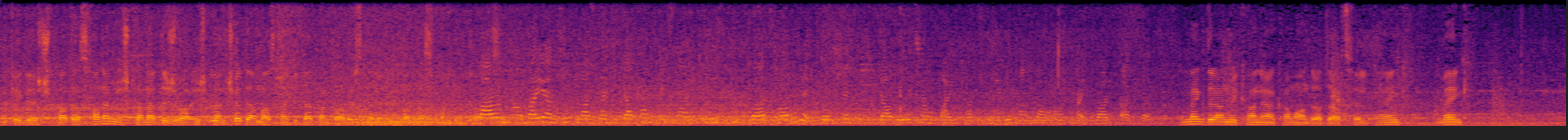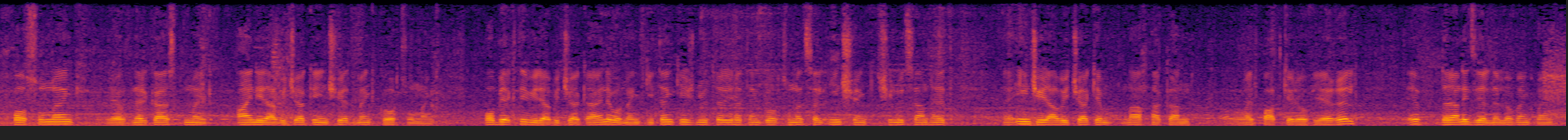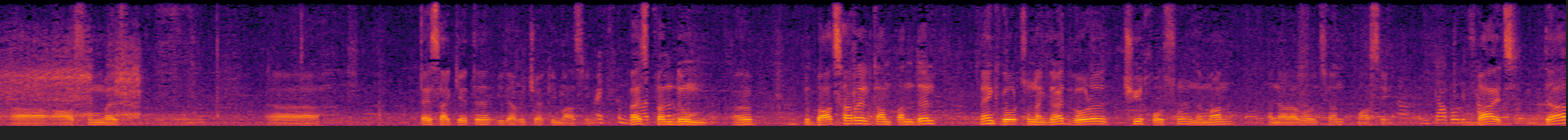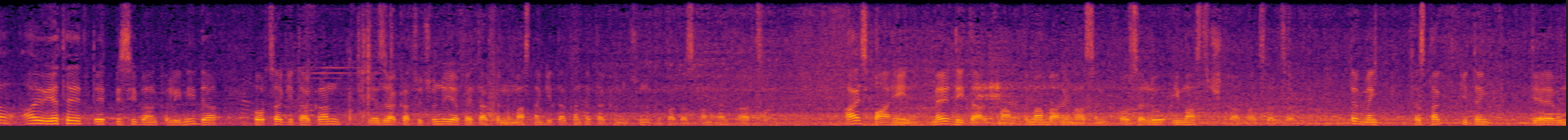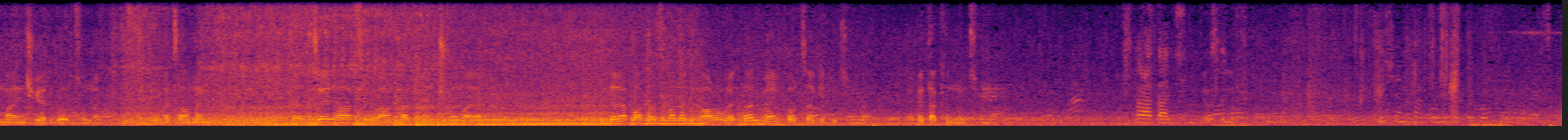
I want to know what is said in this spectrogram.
եկեք ես չպատասխանեմ, ինչքան է դժվար, ինչքան չէ, դա մասնագիտական կառույցներ են պատասխանում։ այդ Պարոն Համբարյան, զուտ մասնագիտական տեսանկյունից դուք բացառում եք, շենքը դիտավորության պայթացնելու հանգամանք այդ վարկածը։ Մենք դրան մի քանի անգամ անդրադարձել ենք։ Մենք խոսում ենք եւ ներկայացնում ենք այն իրավիճակը, ինչի հետ մենք գործ ունենք։ Օբյեկտիվ իրավիճակը այն է, որ մենք գիտենք ինչ նյութերի հետ են գործ ունեցել, ինչ ենք շինության հետ, ինչ իրավիճակ է նախնական մեր պատկերով եղել եւ դրանից ելնելով ենք մենք ասում մեր տեսակետը իրավիճակի մասին։ Բայց պնդում բացառել կամ պնդել մենք գործ ունենք նրա հետ, որը չի խոսում նման հնարավորության մասին։ Բայց դա, այո, եթե այդ- այդպիսի բան կլինի, դա փորձագիտական եզրակացությունը եւ հետաքննու մասնագիտական հետաքննությունը կպատասխանի այլ հարցի։ Այս պահին մեր դիտարկմամբ նման բանի մասին խոսելու իմաստ չկա բացարձակ։ Որտեւ մենք հստակ գիտենք երևում է ինչի հետ գործ ունենք։ Հենց ամեն ձեր հարցը որ անկախ հնչում է, դրա պատասխանը կարող է տալ միայն փորձագիտությունը, հետաքննությունը։ Շնորհակալություն։ Ես էլ եմ։ Շնորհակալություն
